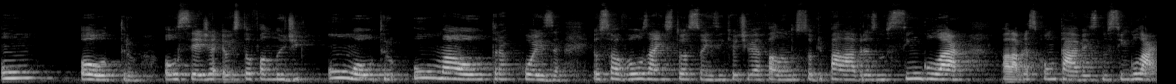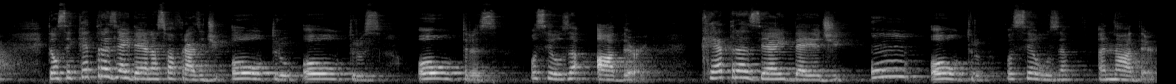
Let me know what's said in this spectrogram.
Um outro. Ou seja, eu estou falando de um outro, uma outra coisa. Eu só vou usar em situações em que eu estiver falando sobre palavras no singular, palavras contáveis no singular. Então, você quer trazer a ideia na sua frase de outro, outros, outras, você usa other. Quer trazer a ideia de um outro, você usa another.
